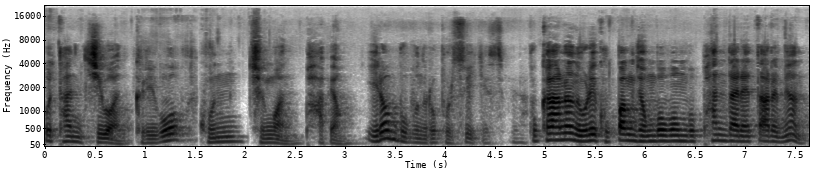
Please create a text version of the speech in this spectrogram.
호탄 지원 그리고 군 증원 파병 이런 부분으로 볼 수 있겠습니다. 북한은 우리 국방정보본부 판단에 따르면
